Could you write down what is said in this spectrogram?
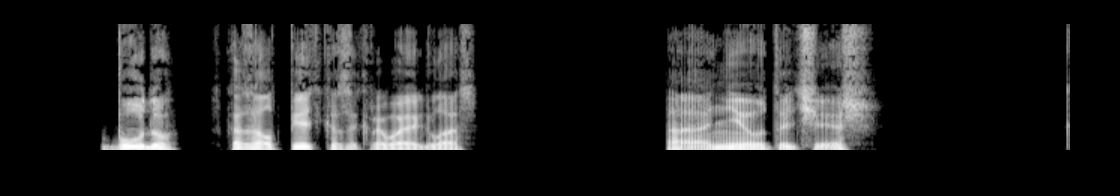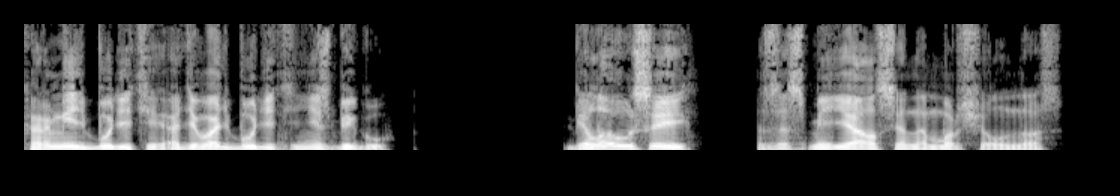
— Буду, — сказал Петька, закрывая глаз. — А не утечешь? — Кормить будете, одевать будете, не сбегу. Белоусый засмеялся, наморщил нос.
